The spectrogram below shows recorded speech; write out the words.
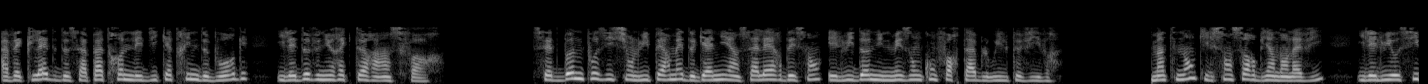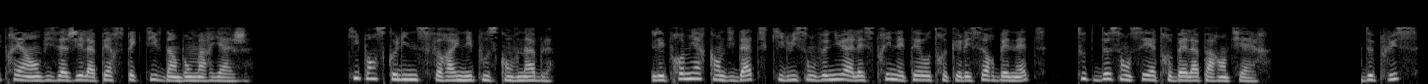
avec l'aide de sa patronne Lady Catherine de Bourg, il est devenu recteur à Hunsfort. Cette bonne position lui permet de gagner un salaire décent et lui donne une maison confortable où il peut vivre. Maintenant qu'il s'en sort bien dans la vie, il est lui aussi prêt à envisager la perspective d'un bon mariage. Qui pense Collins fera une épouse convenable? Les premières candidates qui lui sont venues à l'esprit n'étaient autres que les sœurs Bennett, toutes deux censées être belles à part entière. De plus,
